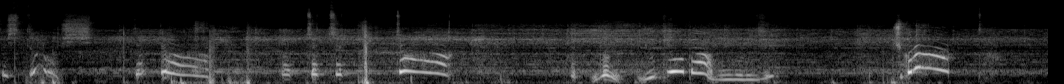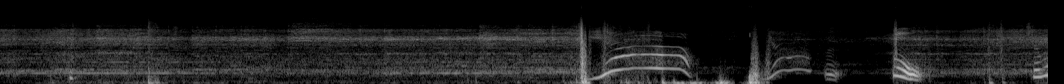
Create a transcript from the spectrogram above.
뚜시 뚜시 짜짜 짜짜짜 이건 6.25다 뭔 소리지? 죽어라! 또! 제발!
